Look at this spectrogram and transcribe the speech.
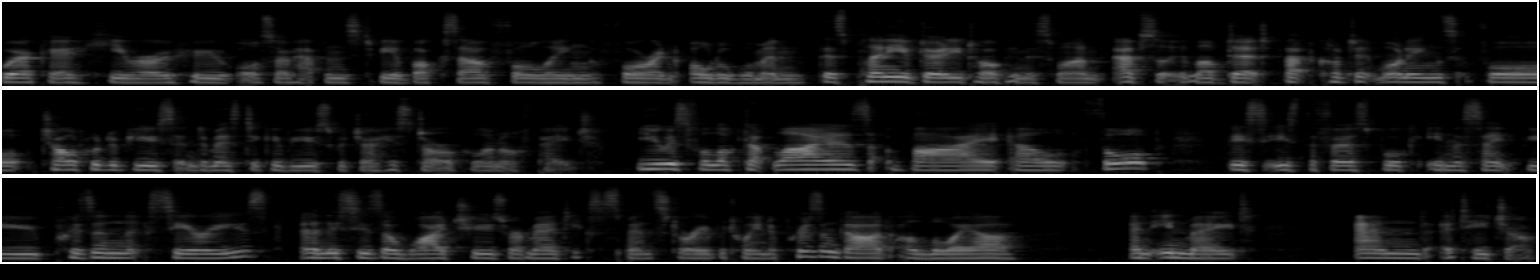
worker hero who also happens to be a boxer falling for an older woman. There's plenty of dirty talk in this one. Absolutely loved it. But content warnings for childhood abuse and domestic abuse, which are historical and off page. U is for Locked Up Liars by Elle Thorpe. This is the first book in the St. View prison series, and this is a why choose romantic suspense story between a prison guard, a lawyer, an inmate, and a teacher.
